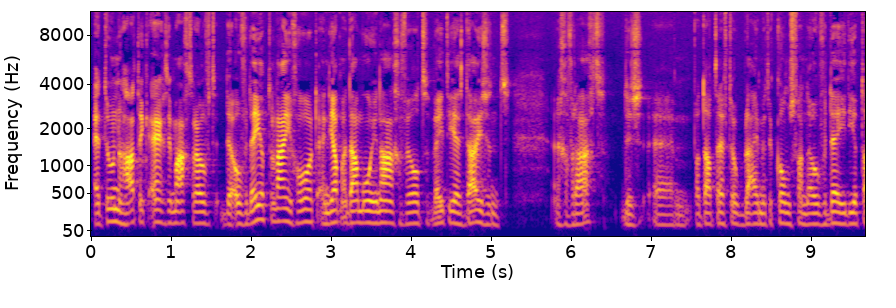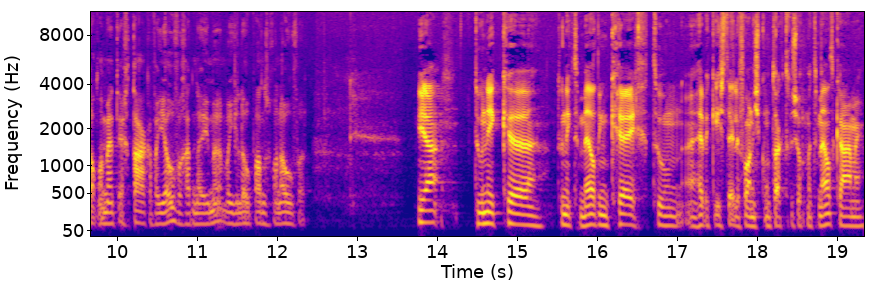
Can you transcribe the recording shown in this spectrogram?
en toen had ik ergens in mijn achterhoofd de OVD op de lijn gehoord. En die had me daar mooi in aangevuld, WTS 1000 gevraagd. Dus ehm, wat dat betreft ook blij met de komst van de OVD... die op dat moment echt taken van je over gaat nemen. Want je loopt anders gewoon over. Ja, toen ik, uh, toen ik de melding kreeg... toen uh, heb ik eerst telefonisch contact gezocht met de meldkamer.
